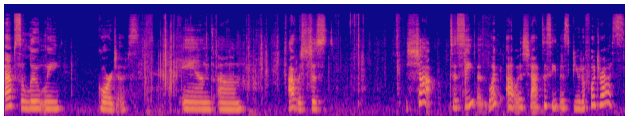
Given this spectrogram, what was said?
absolutely gorgeous. And um, I was just shocked to see this. Look, I was shocked to see this beautiful dress.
